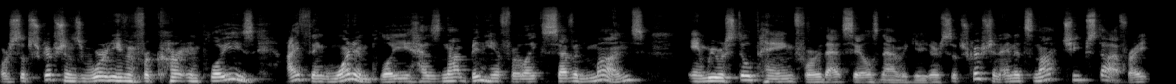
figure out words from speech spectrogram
or subscriptions weren't even for current employees. I think one employee has not been here for like seven months and we were still paying for that sales navigator subscription and it's not cheap stuff right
